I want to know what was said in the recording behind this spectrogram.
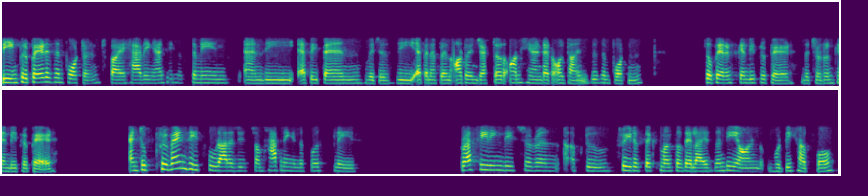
Being prepared is important by having antihistamines and the EpiPen, which is the epinephrine autoinjector, on hand at all times is important. So parents can be prepared, the children can be prepared. And to prevent these food allergies from happening in the first place, breastfeeding these children up to three to six months of their lives and beyond would be helpful.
